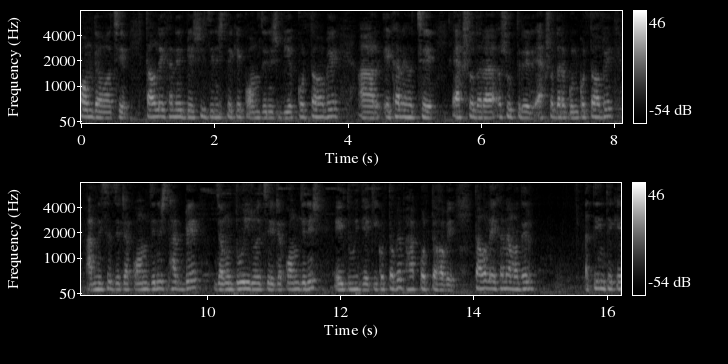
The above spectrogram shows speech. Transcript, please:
কম দেওয়া আছে। তাহলে এখানে বেশি জিনিস থেকে কম জিনিস বিয়োগ করতে হবে। আর এখানে হচ্ছে একশো দ্বারা, সূত্রের একশো দ্বারা গুণ করতে হবে। আর নিচে যেটা কম জিনিস থাকবে, যেমন দুই রয়েছে, এটা কম জিনিস, এই দুই দিয়ে কি করতে হবে? ভাগ করতে হবে। তাহলে এখানে আমাদের তিন থেকে,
